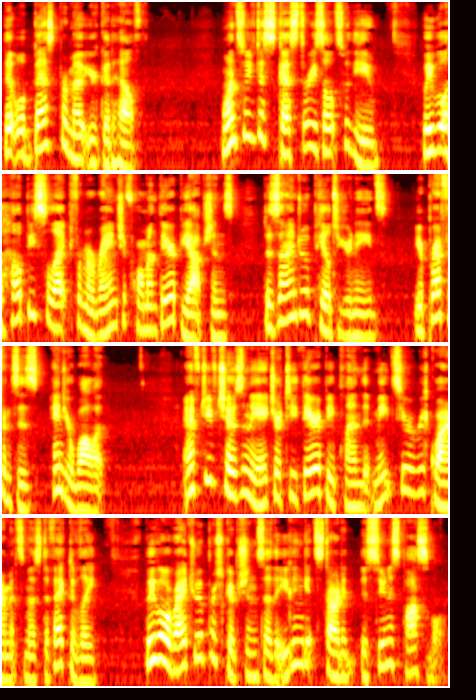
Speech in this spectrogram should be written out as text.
that will best promote your good health. Once we've discussed the results with you, we will help you select from a range of hormone therapy options designed to appeal to your needs, your preferences, and your wallet. After you've chosen the HRT therapy plan that meets your requirements most effectively, we will write you a prescription so that you can get started as soon as possible.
